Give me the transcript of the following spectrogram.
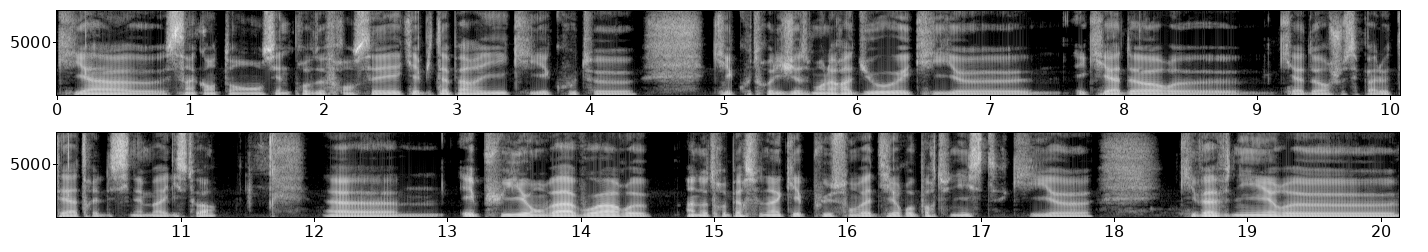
qui a 50 ans, ancienne prof de français, qui habite à Paris, qui écoute, qui écoute religieusement la radio et qui, et qui adore, qui adore, je sais pas, le théâtre et le cinéma et l'histoire. et puis on va avoir un autre persona qui est plus, on va dire, opportuniste, qui, qui va venir euh,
